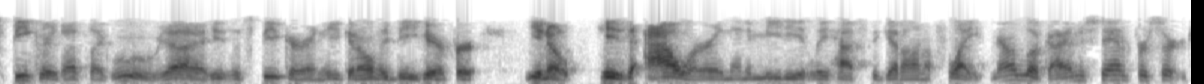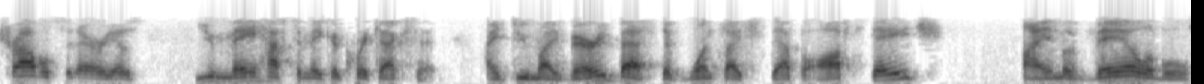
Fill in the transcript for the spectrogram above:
speaker that's like, ooh, yeah, he's a speaker and he can only be here for you know his hour and then immediately has to get on a flight. Now, look, I understand for certain travel scenarios you may have to make a quick exit. I do my very best that once I step off stage, I am available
